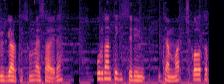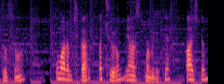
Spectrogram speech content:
rüzgar tılsımı vesaire. Buradan tek istediğim item var. Çikolata tılsımı. Umarım çıkar. Açıyorum. Yansıtma bileti. Açtım.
